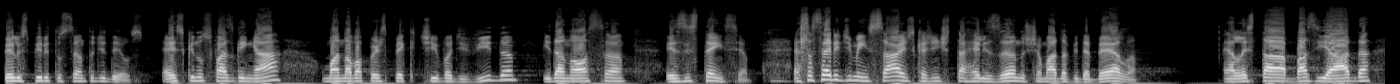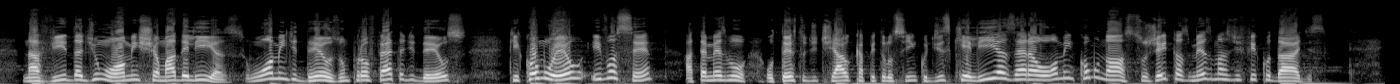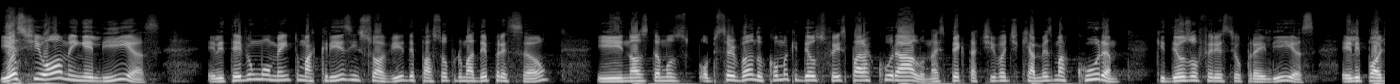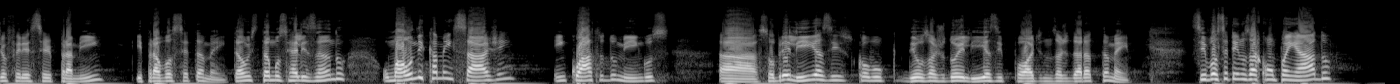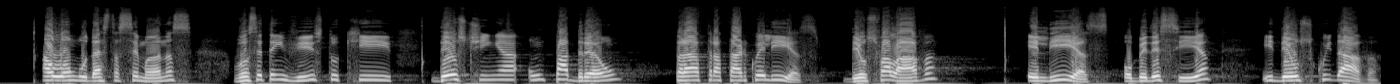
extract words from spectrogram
pelo Espírito Santo de Deus. É isso que nos faz ganhar uma nova perspectiva de vida e da nossa existência. Essa série de mensagens que a gente está realizando, chamada Vida é Bela, ela está baseada na vida de um homem chamado Elias, um homem de Deus, um profeta de Deus, que, como eu e você, até mesmo o texto de Tiago, capítulo 5, diz que Elias era homem como nós, sujeito às mesmas dificuldades. E este homem, Elias, ele teve um momento, uma crise em sua vida e passou por uma depressão. E nós estamos observando como que Deus fez para curá-lo, na expectativa de que a mesma cura que Deus ofereceu para Elias, ele pode oferecer para mim e para você também. Então estamos realizando uma única mensagem em quatro domingos uh, sobre Elias e como Deus ajudou Elias e pode nos ajudar também. Se você tem nos acompanhado ao longo destas semanas, você tem visto que Deus tinha um padrão para tratar com Elias. Deus falava, Elias obedecia e Deus cuidava.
